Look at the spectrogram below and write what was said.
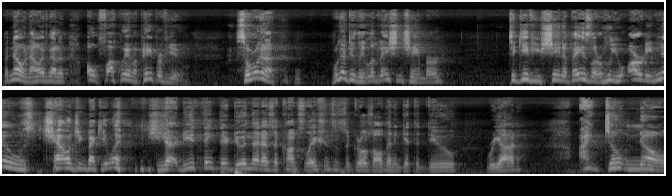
But no, now we've got to. Oh fuck, we have a pay per view. So we're gonna we're gonna do the elimination chamber to give you Shayna Baszler, who you already knew was challenging Becky Lynch. Now, do you think they're doing that as a consolation since the girls all didn't get to do Riyadh? I don't know,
